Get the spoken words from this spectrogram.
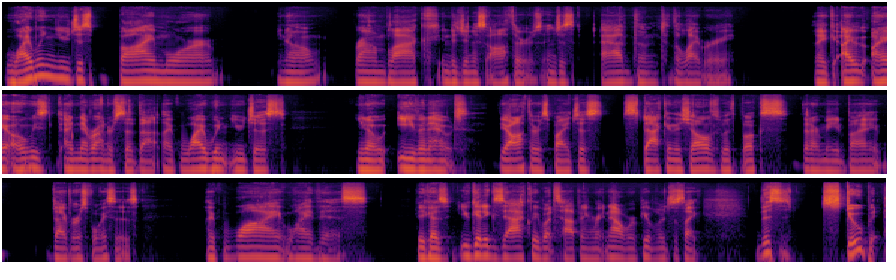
why wouldn't you just buy more, you know, brown, black, indigenous authors and just add them to the library? Like I I always I never understood that. Like why wouldn't you just you know, even out the authors by just stacking the shelves with books that are made by diverse voices. Like why why this? Because you get exactly what's happening right now where people are just like this is stupid.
